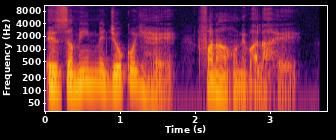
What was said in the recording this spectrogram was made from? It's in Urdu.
اس زمین میں جو کوئی ہے فنا ہونے والا ہے۔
